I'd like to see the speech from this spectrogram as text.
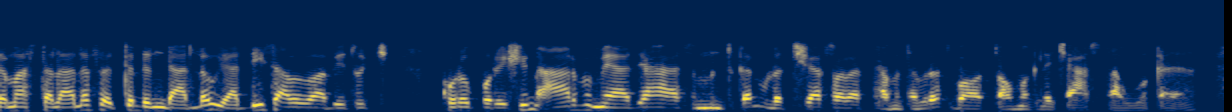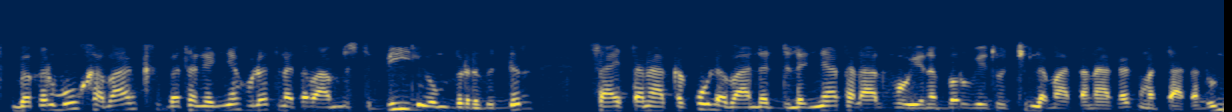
ለማስተላለፍ እቅድ እንዳለው የአዲስ አበባ ቤቶች ኮርፖሬሽን አርብ ሚያዝያ ሀያ ስምንት ቀን ሁለት ሺ አስራ አራት ዓመተ ምህረት ባወጣው መግለጫ አስታወቀ። በቅርቡ ከባንክ በተገኘ ሁለት ነጥብ አምስት ቢሊዮን ብር ብድር ሳይጠናቀቁ ለባለ ዕድለኛ ተላልፈው የነበሩ ቤቶችን ለማጠናቀቅ መታቀዱን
